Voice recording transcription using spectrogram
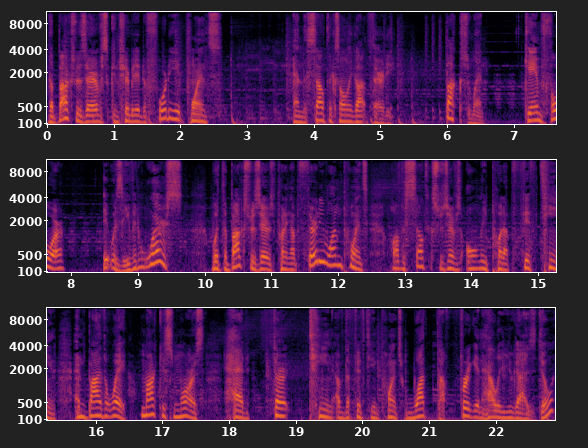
the Bucks reserves contributed to 48 points, and the Celtics only got 30. Bucks win. Game four, it was even worse, with the Bucks reserves putting up 31 points, while the Celtics reserves only put up 15. And by the way, Marcus Morris had 13 of the 15 points. What the friggin' hell are you guys doing?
